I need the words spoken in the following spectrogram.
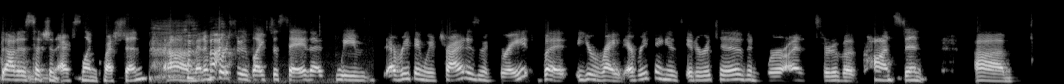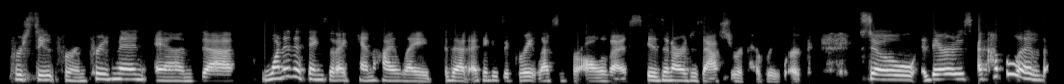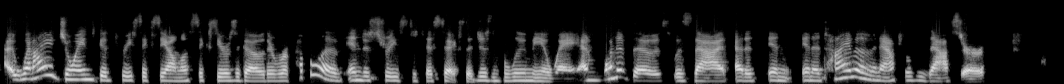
That is such an excellent question. Um, and of course, we would like to say that we've everything we've tried has been great, but you're right. Everything is iterative, and we're on sort of a constant um, pursuit for improvement. And uh, one of the things that I can highlight that I think is a great lesson for all of us is in our disaster recovery work. So there's a couple of, when I joined Good 360 almost six years ago, there were a couple of industry statistics that just blew me away. And one of those was that at a, in, in a time of a natural disaster,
